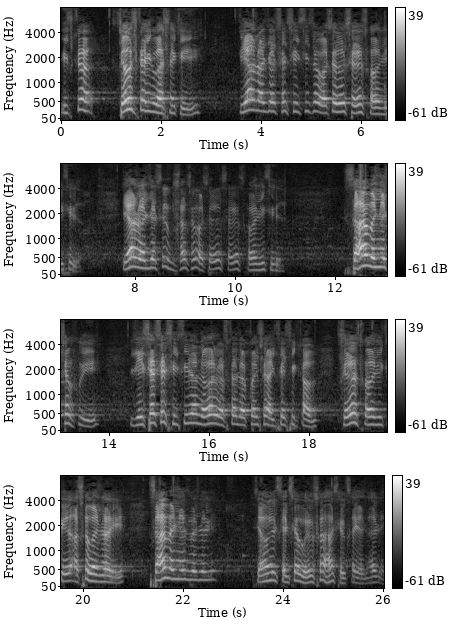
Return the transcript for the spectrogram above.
इतकं चमत्कारिक भाषणं केली की या राज्याचं शेतीचं वातावरण सरस फवारणी केलं. या राज्याचं उसाचं वातावरण सरस फवारणी केलं. सहा महिन्याच्या पूर्वी देशाच्या शेतीला नवा रस्ता दाखवायचं ऐतिहासिक काम सरळ फवारणी केलं असं म्हणणारे सहा महिन्यात बदलले त्यामुळे त्यांचा भरोसा हा ठेवता येणार नाही.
